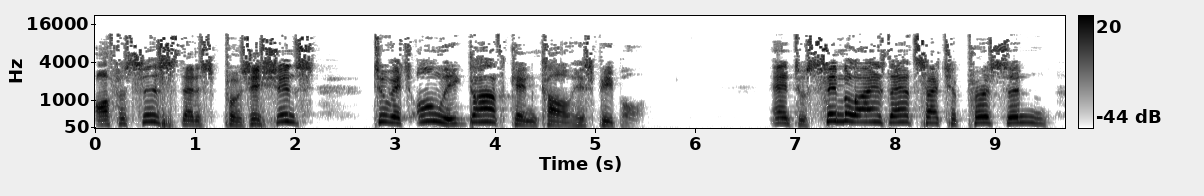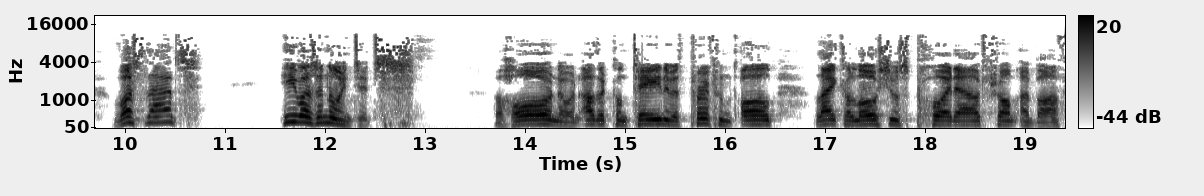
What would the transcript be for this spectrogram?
offices, that is positions to which only God can call his people. And to symbolize that such a person was that he was anointed. A horn or another container with perfumed oil like a lotion was poured out from above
